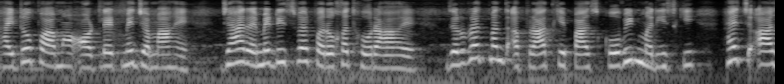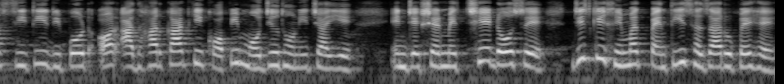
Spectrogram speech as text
हाइड्रोफार्मा आउटलेट में जमा हैं। जहाँ रेमेडीज पर फरोख्त हो रहा है। ज़रूरतमंद अफराद के पास कोविड मरीज़ की H R C T report और आधार कार्ड की कॉपी मौजूद होनी चाहिए। इंजेक्शन में छः डोज है, जिसकी कीमत पैंतीस हज़ार रुपये है।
